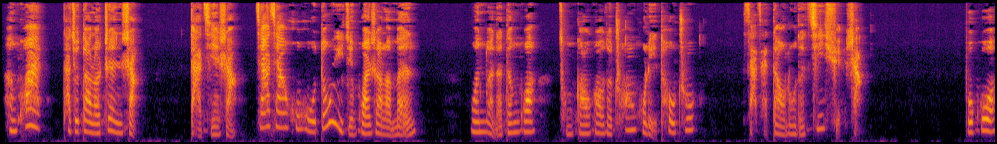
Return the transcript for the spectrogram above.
很快，他就到了镇上，大街上家家户户都已经关上了门。温暖的灯光从高高的窗户里透出，洒在道路的积雪上。不过，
